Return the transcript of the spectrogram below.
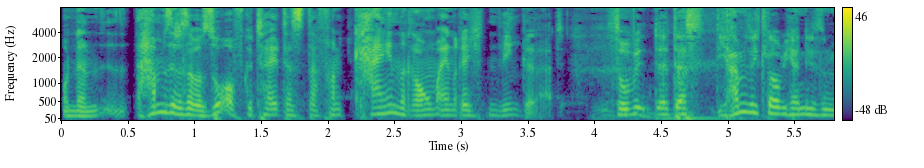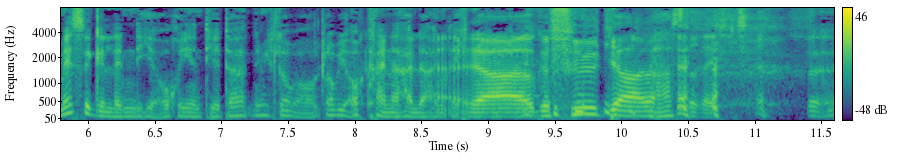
und dann haben sie das aber so aufgeteilt, dass davon kein Raum einen rechten Winkel hat. So wie, das, die haben sich, glaube ich, an diesem Messegelände hier orientiert. Da hat nämlich, glaube ich, glaube ich, auch keine Halle einrichten. Ja, gefühlt ja, da hast du recht. Äh,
